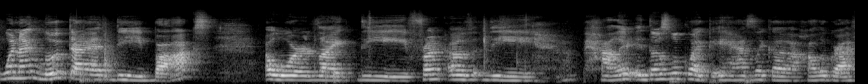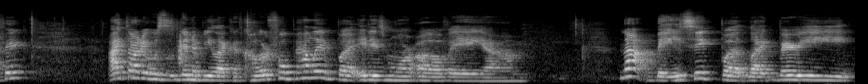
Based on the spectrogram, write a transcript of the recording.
when I looked at the box or like the front of the palette, it does look like it has like a holographic. I thought it was to be like a colorful palette, but it is more of a, um, not basic, but like very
